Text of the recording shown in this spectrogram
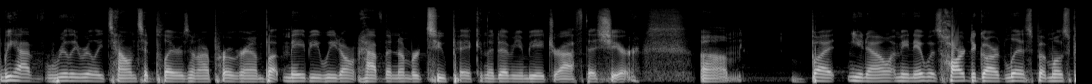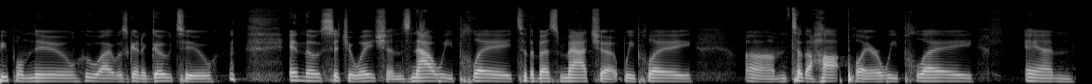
we have really, really talented players in our program, but maybe we don't have the number two pick in the WNBA draft this year. Um, but you know, I mean, it was hard to guard lists, but most people knew who I was going to go to in those situations. Now we play to the best matchup. We play um, to the hot player. We play and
